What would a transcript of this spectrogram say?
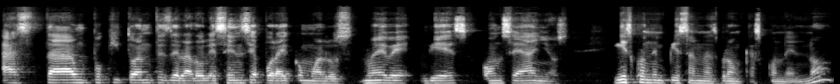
hasta un poquito antes de la adolescencia, por ahí como a los 9, 10, 11 años. Y es cuando empiezan las broncas con él, ¿no?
